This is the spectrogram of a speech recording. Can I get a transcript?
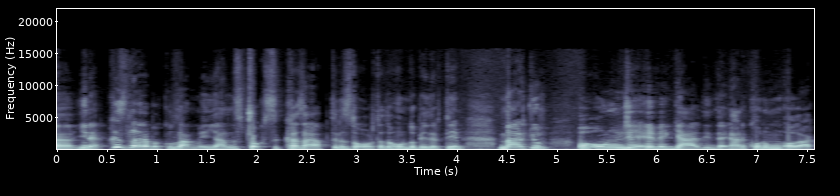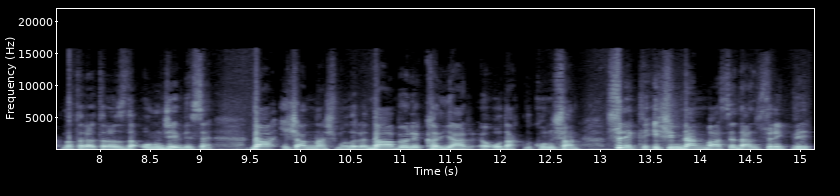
Ee, yine hızlı araba kullanmayın yalnız çok sık kaza yaptığınız da ortada onu da belirteyim. Merkür o 10. eve geldiğinde yani konum olarak natal haritanızda 10. evde ise daha iş anlaşmaları, daha böyle kariyer e, odaklı konuşan, sürekli işinden bahseden, sürekli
